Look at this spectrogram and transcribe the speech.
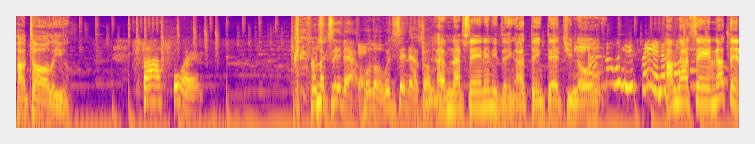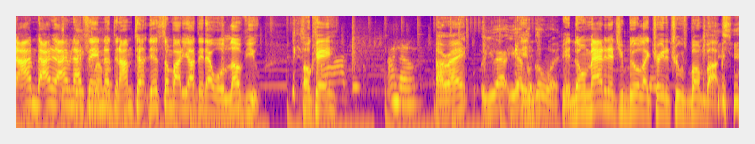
How tall are you? 5'4". What you say now? Hold on. What you say now, Solomon? I'm not saying anything. I think that you I know. know what he's saying. It's I'm not okay. saying nothing. I'm. I, I'm not Thank saying Mama. nothing. I'm. Tell, there's somebody out there that will love you. Okay. Oh, I know. All right. You have, you have a good one. it don't matter that you built like Trader Truth's bump box.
